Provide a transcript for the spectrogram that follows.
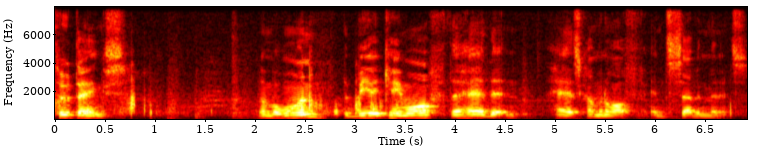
Two things. Number one, the beard came off. The head that has coming off in seven minutes.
